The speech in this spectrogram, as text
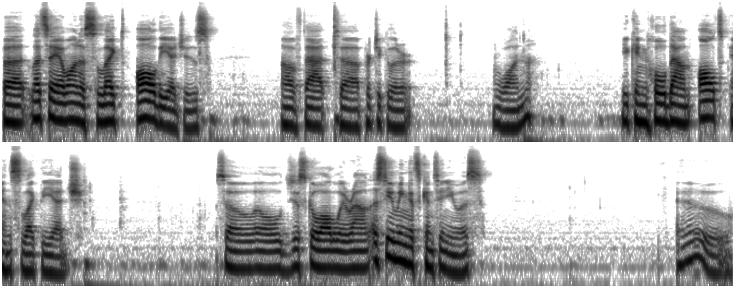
but let's say I want to select all the edges of that uh, particular one, you can hold down Alt and select the edge. So it'll just go all the way around, assuming it's continuous. Oh,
